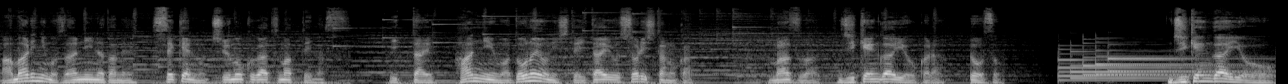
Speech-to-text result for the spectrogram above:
あまりにも残忍なため、世間の注目が集まっています。一体、犯人はどのようにして遺体を処理したのか。まずは、事件概要からどうぞ。事件概要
